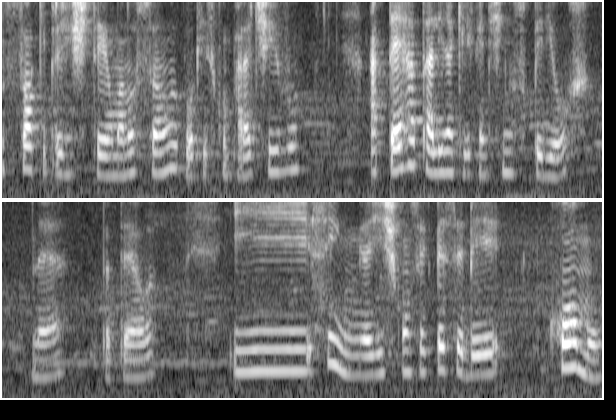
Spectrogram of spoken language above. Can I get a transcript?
só que pra gente ter uma noção, eu coloquei esse comparativo. A Terra tá ali naquele cantinho superior, né, da tela. E sim, a gente consegue perceber como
